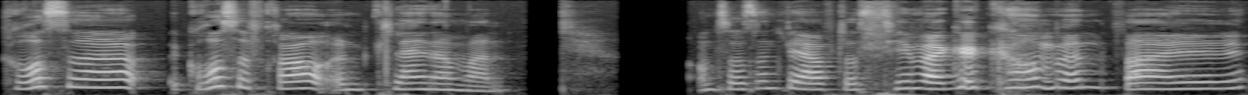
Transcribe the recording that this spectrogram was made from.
große, große Frau und kleiner Mann. Und zwar sind wir auf das Thema gekommen, weil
